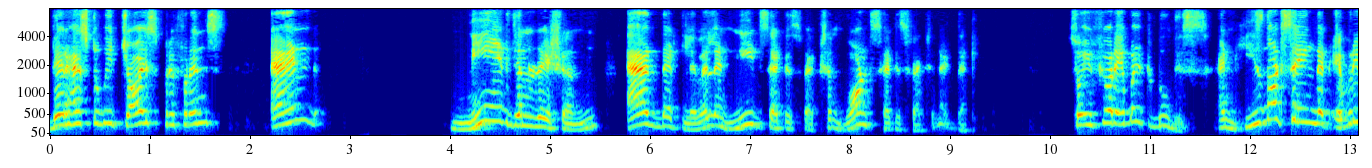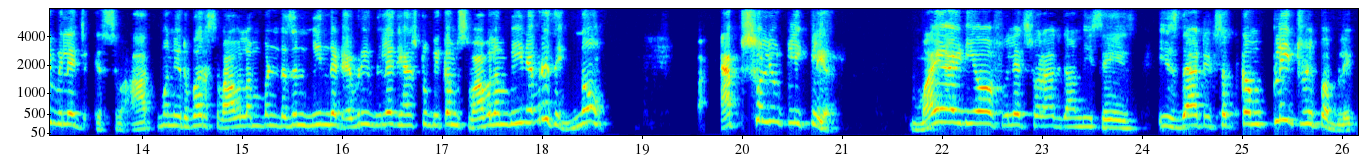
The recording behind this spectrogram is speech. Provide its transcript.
There has to be choice, preference, and need generation at that level and need satisfaction, want satisfaction at that level. So if you are able to do this, and he's not saying that every village is Atmanirbhar Swavalamban doesn't mean that every village has to become Swavalambi in everything. No, absolutely clear. My idea of village Swaraj Gandhi says is that it's a complete republic,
